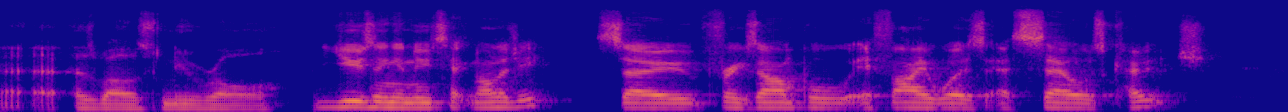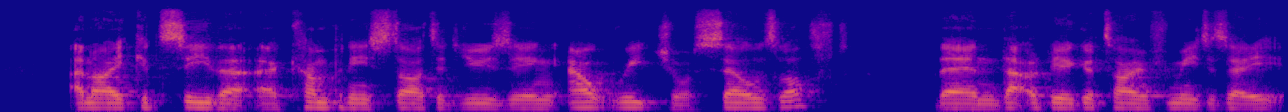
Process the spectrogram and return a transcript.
uh, as well as new role? Using a new technology. So, for example, if I was a sales coach and I could see that a company started using Outreach or SalesLoft, then that would be a good time for me to say,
